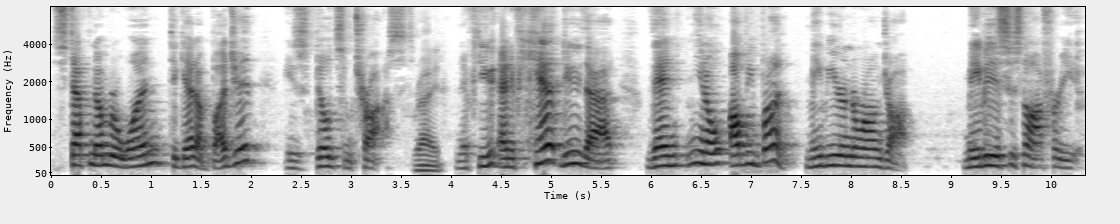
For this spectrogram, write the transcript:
Step number one to get a budget is build some trust. Right. And if you and if you can't do that, then you know I'll be blunt. Maybe you're in the wrong job. Maybe this is not for you.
